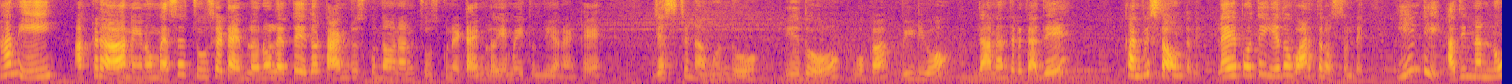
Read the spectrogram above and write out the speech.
కానీ అక్కడ నేను మెసేజ్ చూసే టైంలోనో లేకపోతే ఏదో టైం చూసుకుందాం అని చూసుకునే టైంలో ఏమవుతుంది అని అంటే జస్ట్ నా ముందు ఏదో ఒక వీడియో దానంతటికి అదే కనిపిస్తూ ఉంటుంది. లేకపోతే ఏదో వార్తలు వస్తుండే ఏంటి? అది నన్ను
